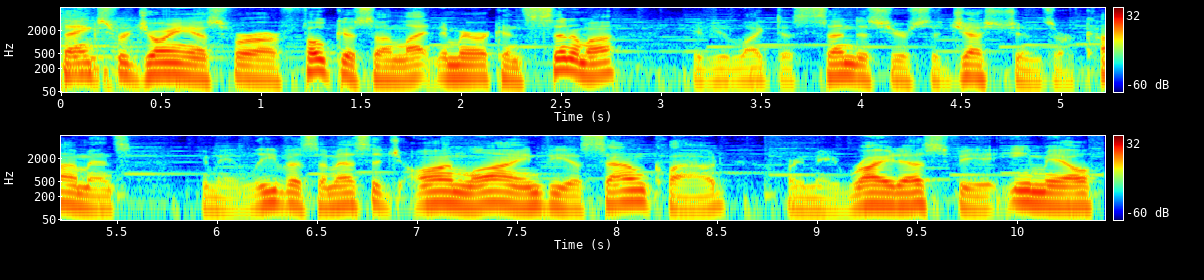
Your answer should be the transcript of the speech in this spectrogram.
Thanks for joining us for our focus on Latin American cinema. If you'd like to send us your suggestions or comments, you may leave us a message online via SoundCloud or you may write us via email.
